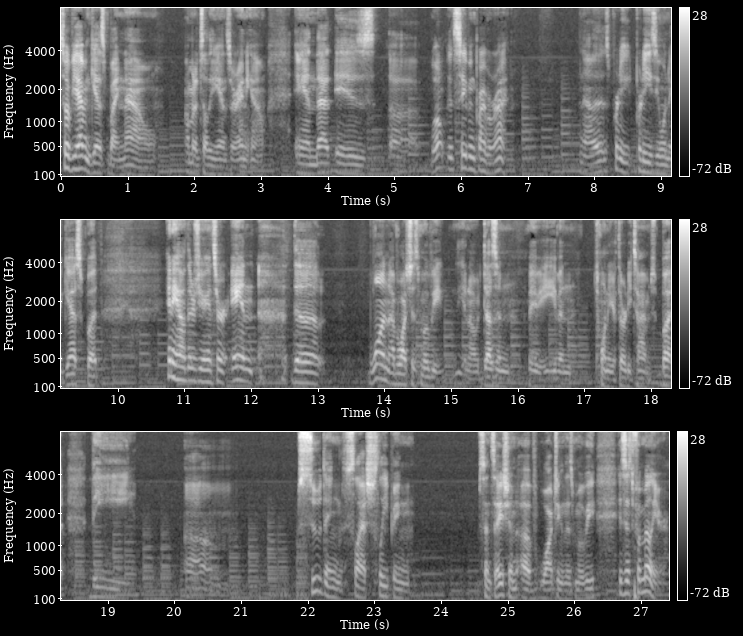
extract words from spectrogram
So if you haven't guessed by now, I'm going to tell the answer anyhow. And that is, uh, well, it's Saving Private Ryan. Now, it's pretty pretty easy one to guess, but anyhow, there's your answer. And the one, I've watched this movie, you know, a dozen, maybe even 20 or 30 times, but the um, soothing slash sleeping sensation of watching this movie is it's familiar.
